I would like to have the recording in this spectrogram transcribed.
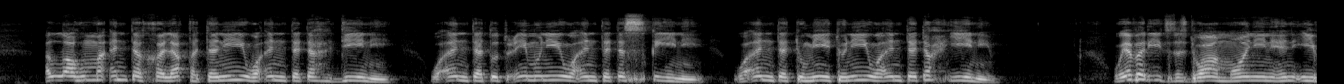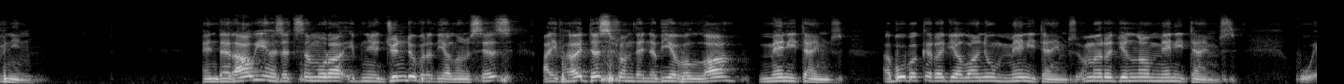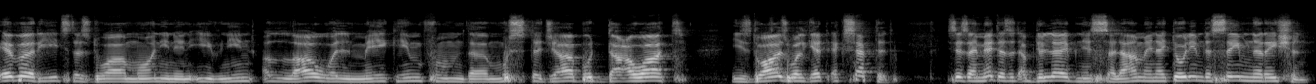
Tahdini wa anta tut'imuni wa anta tasqini wa anta tumituni wa anta tuhyini. Whoever reads this dua morning and evening, and the Rawi Hazrat Samura ibn Jundub radiallahu says, I've heard this from the Nabi of Allah many times. Abu Bakr radiallahu many times. Umar radiallahu many times. Whoever reads this dua morning and evening, Allah will make him from the mustajabud da'wat. His duas will get accepted. He says, I met Hazrat Abdullah ibn Salam and I told him the same narration.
